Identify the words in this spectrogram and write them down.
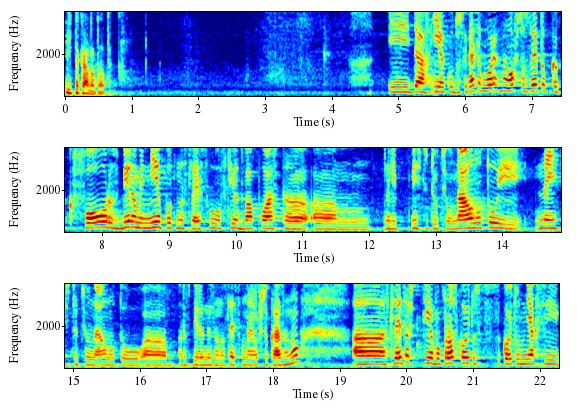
и така нататък. И да, и ако до сега се говорихме общо взето какво разбираме ние под наследство в тия два пласта, ам, нали, институционалното и неинституционалното а, разбиране за наследство, най-общо казано, а, следващия въпрос, който, който някакси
